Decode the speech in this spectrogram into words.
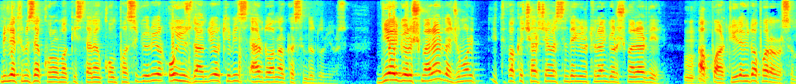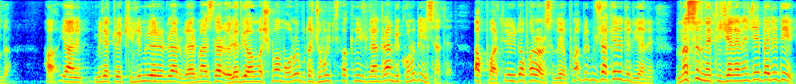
Milletimize kurulmak istenen kompası görüyor. O yüzden diyor ki biz Erdoğan arkasında duruyoruz. Diğer görüşmeler de Cumhur İttifakı çerçevesinde yürütülen görüşmeler değil. AK Parti ile Hüdapar arasında. Ha, yani milletvekili mi verirler, vermezler, öyle bir anlaşma mı olur? Bu da Cumhur İttifakı'nı ilgilendiren bir konu değil zaten. AK Parti ile Hüdapar arasında yapılan bir müzakeredir yani. Nasıl neticeleneceği belli değil.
